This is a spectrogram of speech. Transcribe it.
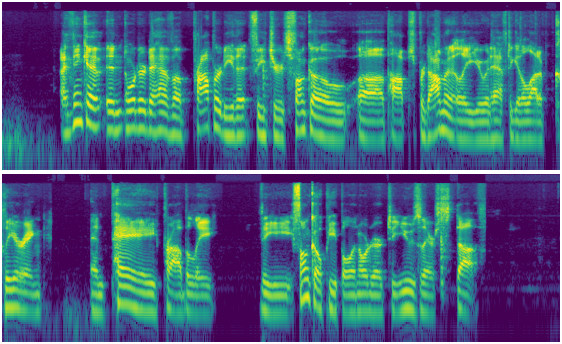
I think uh, in order to have a property that features Funko uh, Pops predominantly, you would have to get a lot of clearing and pay probably the Funko people in order to use their stuff.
